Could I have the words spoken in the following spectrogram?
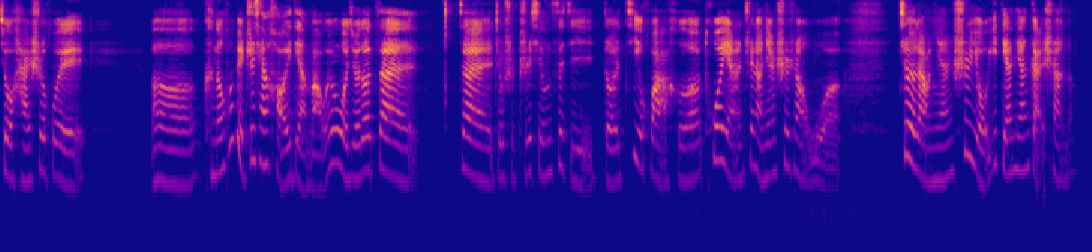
就还是会。呃，可能会比之前好一点吧，因为我觉得在在就是执行自己的计划和拖延这两件事上，我这两年是有一点点改善的，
